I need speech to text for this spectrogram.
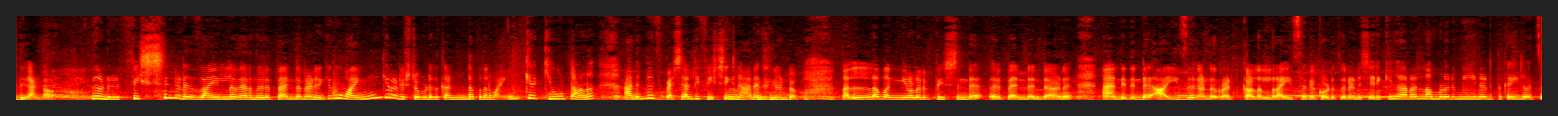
ഇത് കണ്ടോ? ഇതുകൊണ്ട് ഒരു ഫിഷിന്റെ ഡിസൈനിൽ വരുന്ന ഒരു പെൻഡന്റ് ആണ്. എനിക്ക് ഭയങ്കരമായിട്ട് ഇഷ്ടപ്പെട്ടത് കണ്ടപ്പോൾ തന്നെ ഭയങ്കര ക്യൂട്ടാണ് അതിന്റെ സ്പെഷ്യാലിറ്റി ഫിഷിങ്ങിനാണെങ്കിൽ കണ്ടോ? നല്ല ഭംഗിയുള്ള ഒരു ഫിഷിന്റെ ഒരു പെൻഡന്റ് ആണ്. ആൻഡ് ഇതിന്റെ ഐസ് കണ്ടോ റെഡ് കളറിൽ ഐസ് ഒക്കെ കൊടുത്തിട്ടുണ്ട്. ശരിക്കും കാരണം നമ്മളൊരു മീനെടുത്ത് കയ്യിൽ വെച്ച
